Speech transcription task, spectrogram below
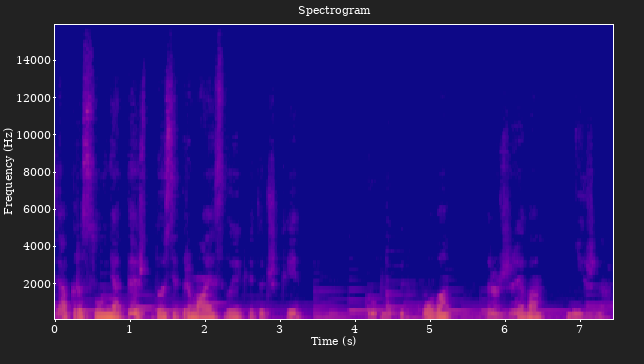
Ця красуня теж досі тримає свої квіточки. Крупноквіткова, рожева, ніжна.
